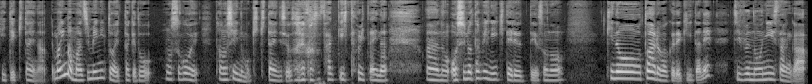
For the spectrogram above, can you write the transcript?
聞いていきたいなって。まあ今真面目にとは言ったけど、もうすごい楽しいのも聞きたいんですよ。それこそ さっき言ったみたいな、あの、推しのために生きてるっていう、その、昨日とある枠で聞いたね、自分のお兄さんが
